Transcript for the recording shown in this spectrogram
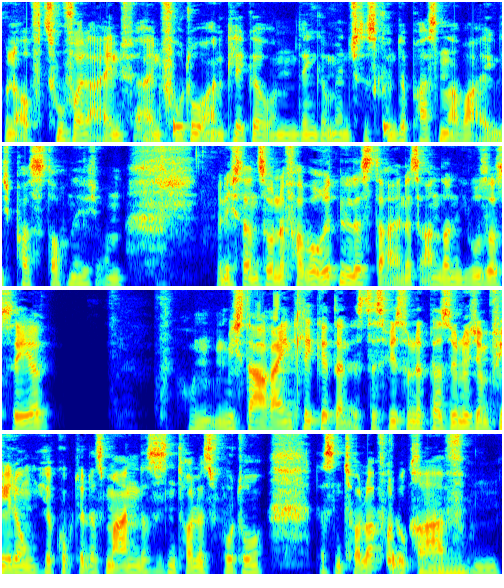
und auf Zufall ein, ein Foto anklicke und denke, Mensch, das könnte passen, aber eigentlich passt es doch nicht. Und wenn ich dann so eine Favoritenliste eines anderen Users sehe und mich da reinklicke, dann ist das wie so eine persönliche Empfehlung. Hier guck dir das mal an, das ist ein tolles Foto, das ist ein toller Fotograf. Mhm. Und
